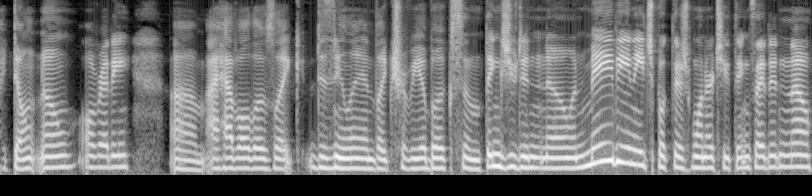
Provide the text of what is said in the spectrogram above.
I don't know already. Um, I have all those like Disneyland like trivia books and things you didn't know, and maybe in each book there's one or two things I didn't know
